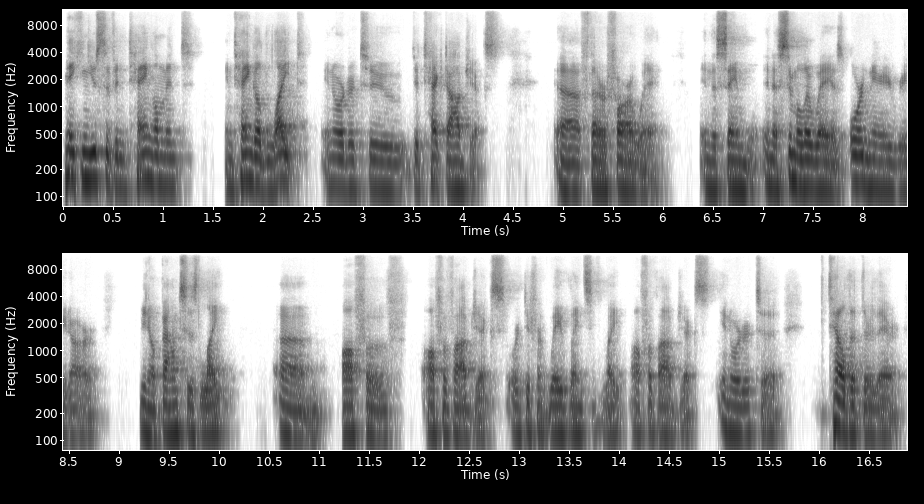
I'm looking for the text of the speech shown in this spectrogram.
making use of entanglement, entangled light in order to detect objects uh, that are far away in the same, in a similar way as ordinary radar, you know, bounces light um, off of off of objects or different wavelengths of light off of objects in order to tell that they're there.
